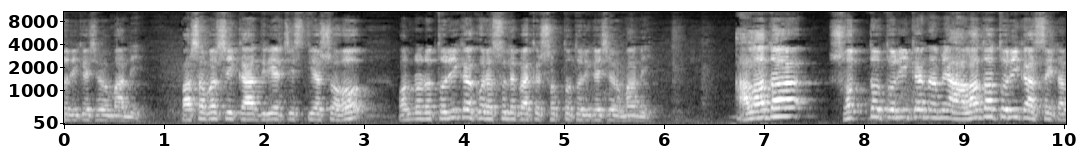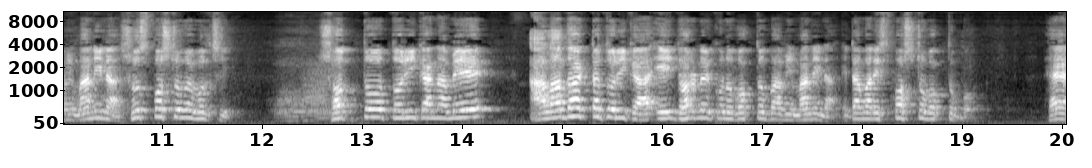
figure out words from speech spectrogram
তরিকা হিসেবে মানি। পাশাপাশি কাদিরিয়া চিস্তিয়া সহ অন্যান্য তরিকা করে আসলে পাকের সত্য তরিকা হিসেবে মানি। আলাদা সত্য তরিকা নামে আলাদা তরিকা আছে, এটা আমি মানি না, সুস্পষ্টভাবে বলছি। সত্য তরিকা নামে আলাদা একটা তরিকা, এই ধরনের কোনো বক্তব্য আমি মানি না, এটা আমার স্পষ্ট বক্তব্য। হ্যাঁ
